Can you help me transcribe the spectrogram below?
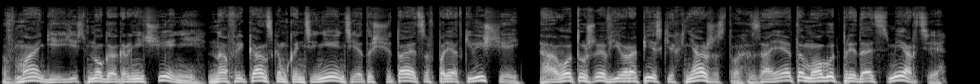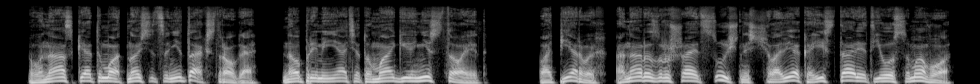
В магии есть много ограничений. На африканском континенте это считается в порядке вещей. А вот уже в европейских княжествах за это могут предать смерти. У нас к этому относятся не так строго, но применять эту магию не стоит. Во-первых, она разрушает сущность человека и старит его самого.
